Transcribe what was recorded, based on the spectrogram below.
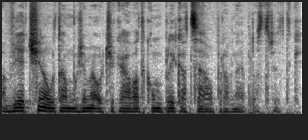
a většinou tam můžeme očekávat komplikace a opravné prostředky.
